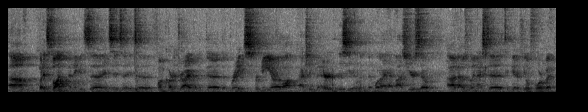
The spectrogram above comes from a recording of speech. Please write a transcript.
um, but it's fun. I think it's a, it's, it's, a, it's a fun car to drive. I think the, the brakes for me are a lot actually better this year than, than what I had last year, so uh, that was really nice to, to get a feel for. But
